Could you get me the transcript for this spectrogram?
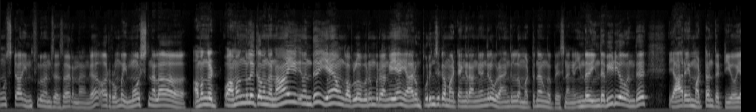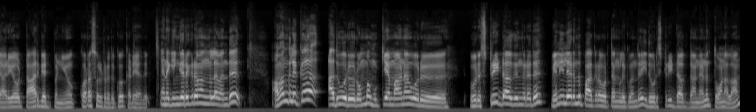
மோஸ்ட்டாக இன்ஃப்ளூயன்சஸாக இருந்தாங்க. அவர் ரொம்ப இமோஷ்னலாக அவங்க அவங்களுக்கு அவங்க நாய் வந்து ஏன் அவங்க அவ்வளோ விரும்புகிறாங்க ஏன் யாரும் புரிஞ்சுக்க மாட்டேங்கிறாங்கங்கிற ஒரு ஆங்கிளில் மட்டும்தான் அவங்க பேசினாங்க. இந்த இந்த வீடியோ வந்து யாரையும் மட்டம் தட்டியோ யாரையோ டார்கெட் பண்ணியோ குறை சொல்கிறதுக்கோ கிடையாது. எனக்கு இங்கே இருக்கிறவங்கள வந்து அவங்களுக்கு அது ஒரு ரொம்ப முக்கியமான ஒரு ஒரு ஸ்ட்ரீட் டாகுங்கிறது வெளியிலேருந்து பார்க்குற ஒருத்தங்களுக்கு வந்து இது ஒரு ஸ்ட்ரீட் டாக் தானேன்னு தோணலாம்.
